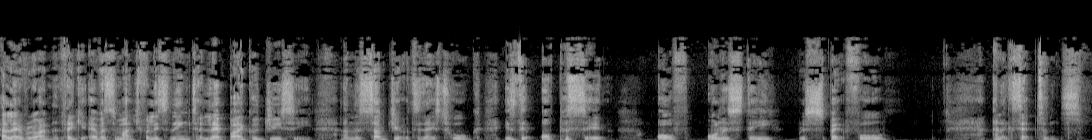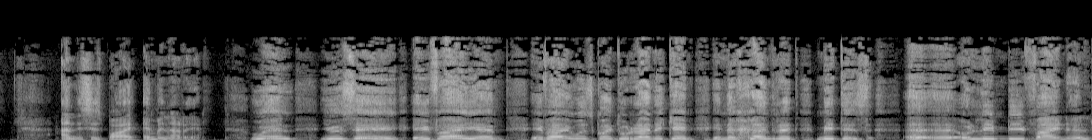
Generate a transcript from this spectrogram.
Hello, everyone, and thank you ever so much for listening to Led by Good GC. And the subject of today's talk is the opposite of honesty, respectful, and acceptance. And this is by Emenare. Well, you see, if I um, if I was going to run again in the hundred meters uh, uh, Olympic final,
